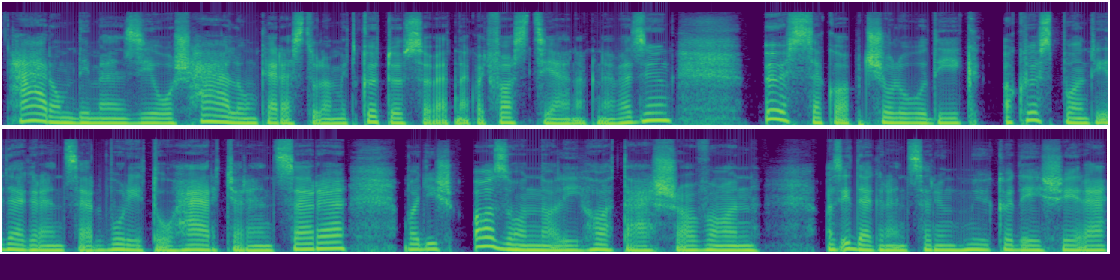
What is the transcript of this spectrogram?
háromdimenziós hálón keresztül, amit kötőszövetnek vagy fasciának nevezünk, összekapcsolódik a központi idegrendszert borító hártyarendszerrel, vagyis azonnali hatása van az idegrendszerünk működésére.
